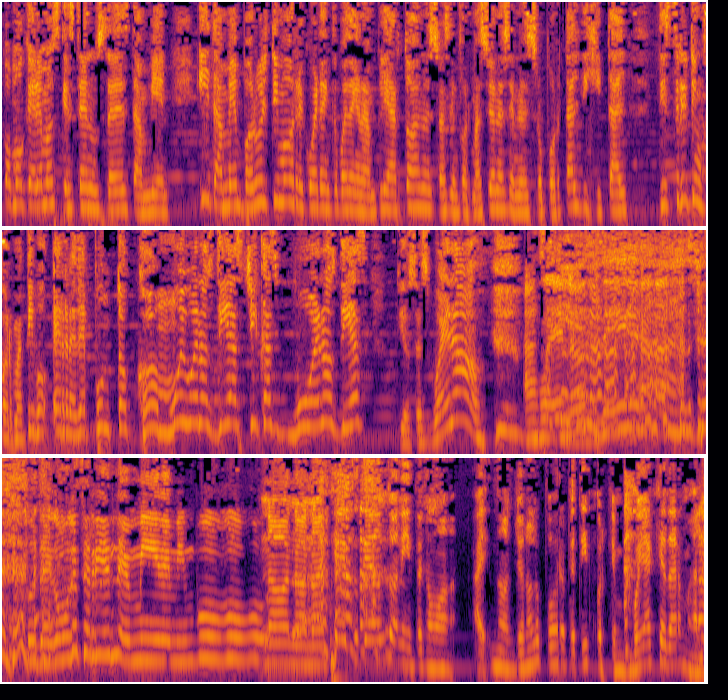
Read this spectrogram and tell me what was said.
como queremos que estén ustedes también. Y también por último, recuerden que pueden ampliar todas nuestras informaciones en nuestro portal digital Distrito Informativo rd.com. Muy buenos días, chicas. Buenos días. Dios es bueno. Buenos días. Ustedes como que se ríen de mí, de mi bu, bu, bu. No, no, no, es que tú tienes un tonito como, ay, no, yo no lo puedo repetir porque me voy a quedar mal.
